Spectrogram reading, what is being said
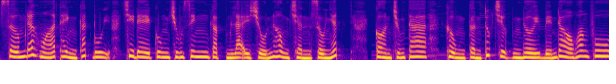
sớm đã hóa thành cát bụi chỉ để cùng chúng sinh gặp lại chốn hồng trần sâu nhất. Còn chúng ta không cần túc trực nơi bến đò hoang vu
